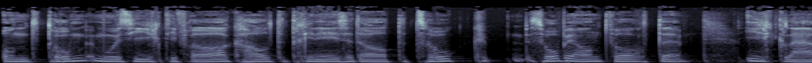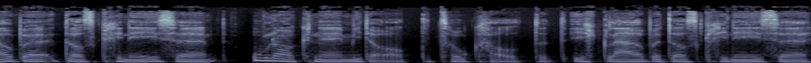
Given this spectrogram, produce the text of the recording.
Und darum muss ich die Frage, halten die Chinesen Daten zurück, so beantworten. Ich glaube, dass Chinesen unangenehme Daten zurückhalten. Ich glaube, dass Chinesen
